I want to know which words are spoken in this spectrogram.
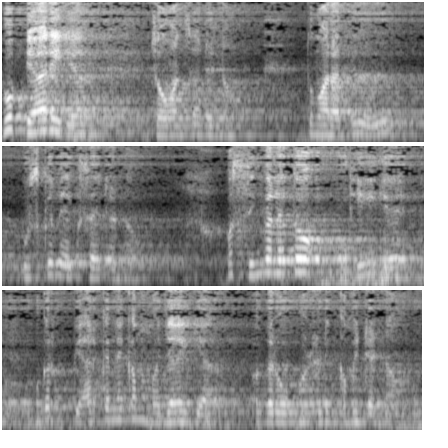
वो प्यार ही क्या जो वन साइडेड ना हो। तुम्हारा दिल उसके लिए एक्साइटेड ना हो। वो सिंगल है तो ठीक है, मगर प्यार करने का मज़ा ही क्या? अगर वो ऑलरेडी कमिटेड ना हो।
